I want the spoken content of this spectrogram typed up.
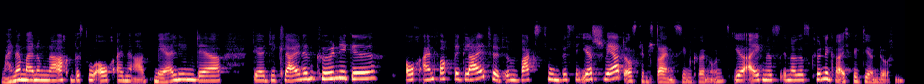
meiner Meinung nach bist du auch eine Art Merlin, der, der die kleinen Könige auch einfach begleitet im Wachstum, bis sie ihr Schwert aus dem Stein ziehen können und ihr eigenes inneres Königreich regieren dürfen.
